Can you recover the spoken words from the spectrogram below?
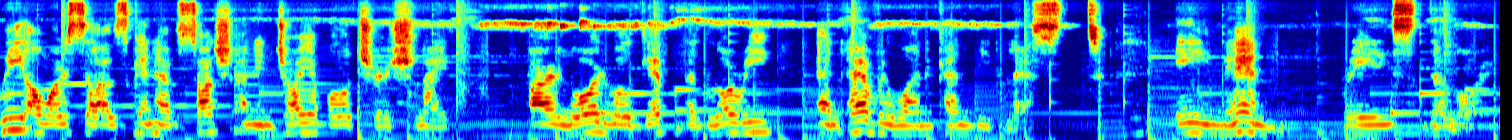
We ourselves can have such an enjoyable church life. Our Lord will get the glory and everyone can be blessed. Amen. Praise the Lord.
